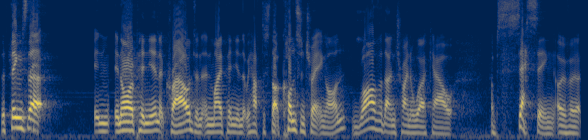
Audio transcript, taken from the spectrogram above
the things that, in, in our opinion, at Croud, and in my opinion, that we have to start concentrating on, rather than trying to work out, obsessing over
